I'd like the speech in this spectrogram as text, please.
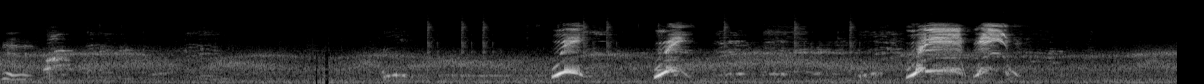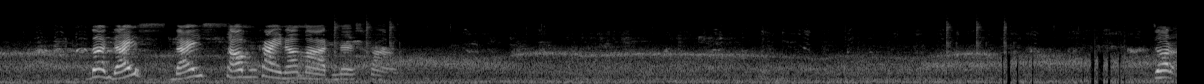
do it. Wee! Wee! Wee! Look, that is, that is some kind of madness, fam. Dora.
